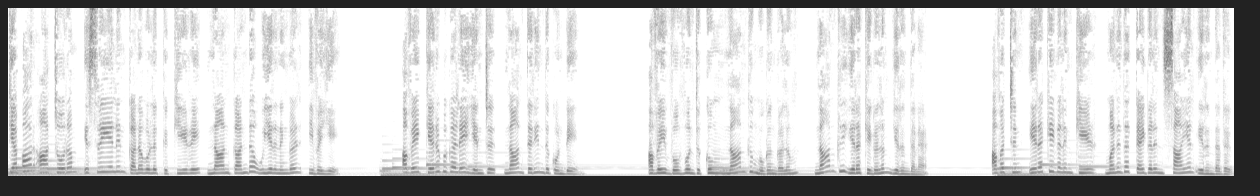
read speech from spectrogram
கெபார் ஆற்றோரம் இஸ்ரேலின் கடவுளுக்கு கீழே நான் கண்ட உயிரினங்கள் இவையே. அவை கெருபுகளே என்று நான் தெரிந்து கொண்டேன். அவை ஒவ்வொன்றுக்கும் நான்கு முகங்களும் நான்கு இறக்கைகளும் இருந்தன. அவற்றின் இறக்கைகளின் கீழ் மனித கைகளின் சாயல் இருந்தது.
